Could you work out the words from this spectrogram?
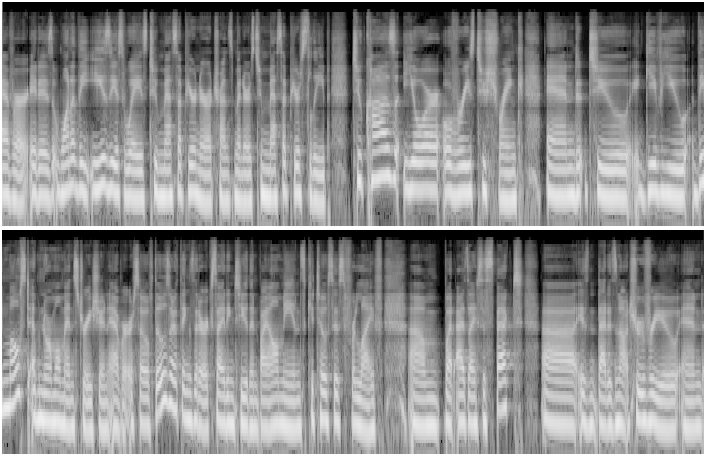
forever. It is one of the easiest ways to mess up your neurotransmitters, to mess up your sleep, to cause your ovaries to shrink, and to give you the most abnormal menstruation ever. So, if those are things that are exciting to you, then by all means, ketosis for life. Um, but as I suspect, uh, is that is not true for you, and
